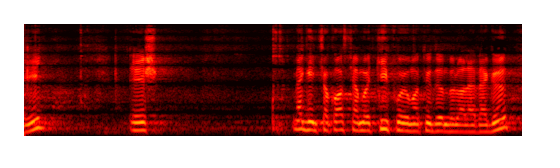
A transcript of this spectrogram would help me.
Így. És megint csak azt sem, hogy kifolyom a tüdőmből a levegőt.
